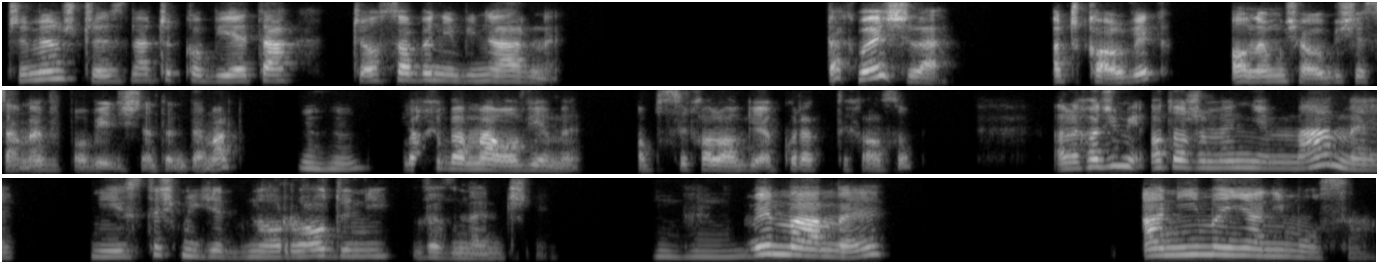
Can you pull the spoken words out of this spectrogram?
czy mężczyzna, czy kobieta, czy osoby niebinarne, tak myślę, aczkolwiek one musiałyby się same wypowiedzieć na ten temat, mhm. bo chyba mało wiemy o psychologii akurat tych osób, ale chodzi mi o to, że my nie mamy, nie jesteśmy jednorodni wewnętrznie. Mhm. My mamy animy i animusa.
